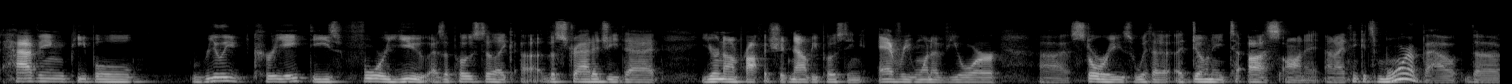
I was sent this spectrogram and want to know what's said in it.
having people really create these for you as opposed to like uh, the strategy that your nonprofit should now be posting every one of your uh, stories with a, a, donate to us on it. And I think it's more about the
